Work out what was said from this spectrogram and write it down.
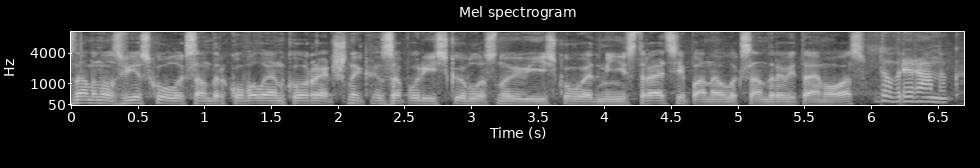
З нами на зв'язку Олександр Коваленко, речник Запорізької обласної військової адміністрації. Пане Олександре, вітаємо вас. Добрий ранок.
